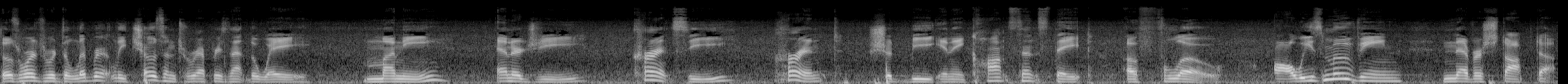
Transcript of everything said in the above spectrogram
Those words were deliberately chosen to represent the way money, energy, currency, current should be in a constant state of flow, always moving, never stopped up.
